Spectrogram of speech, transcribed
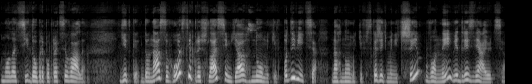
Молодці, добре попрацювали. Дітки, до нас в гості прийшла сім'я гномиків. Подивіться на гномиків. Скажіть мені, чим вони відрізняються?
